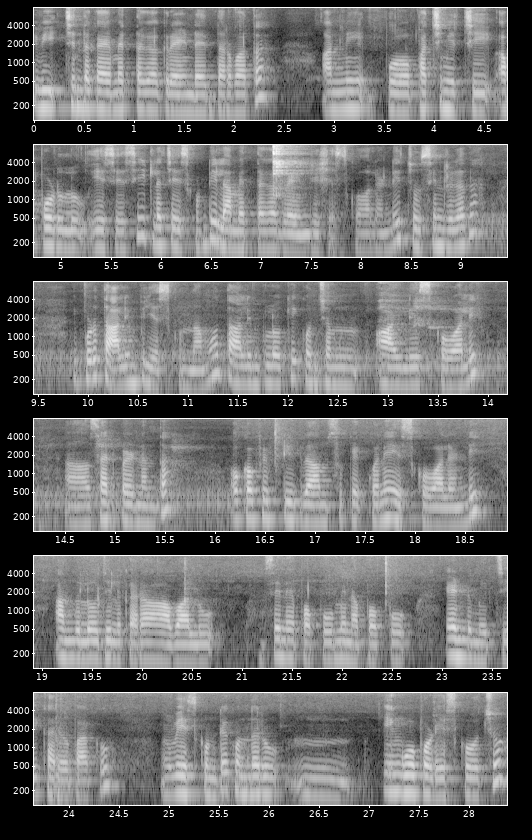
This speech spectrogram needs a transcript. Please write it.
ఇవి చింతకాయ మెత్తగా గ్రైండ్ అయిన తర్వాత అన్నీ పచ్చిమిర్చి ఆ పొడులు వేసేసి ఇట్లా చేసుకుంటే ఇలా మెత్తగా గ్రైండ్ చేసేసుకోవాలండి. చూసిండ్రు కదా? ఇప్పుడు తాలింపు చేసుకుందాము. తాలింపులోకి కొంచెం ఆయిల్ వేసుకోవాలి. సరిపడినంత ఒక ఫిఫ్టీ గ్రామ్స్కి ఎక్కువనే వేసుకోవాలండి. అందులో జీలకర్ర ఆవాలు శనగపప్పు మినపప్పు ఎండుమిర్చి కరివేపాకు వేసుకుంటే కొందరు ఇంగువ పొడి వేసుకోవచ్చు.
